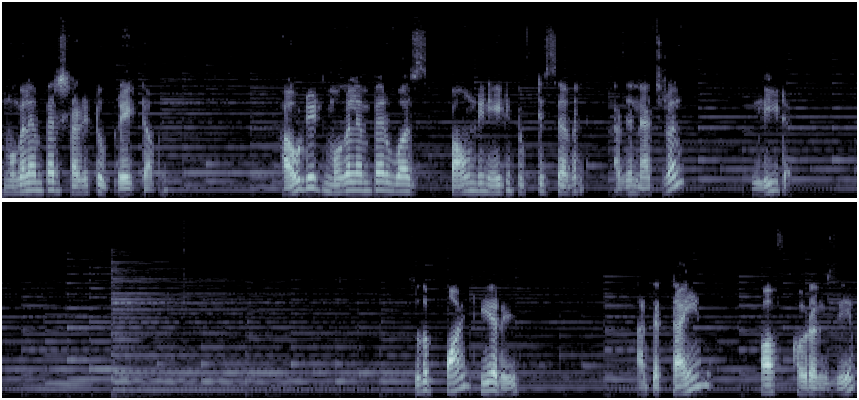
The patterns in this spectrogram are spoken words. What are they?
Mughal Empire started to break down. How did Mughal Empire was found in 1857 as a natural leader? So the point here is, at the time of Aurangzeb,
